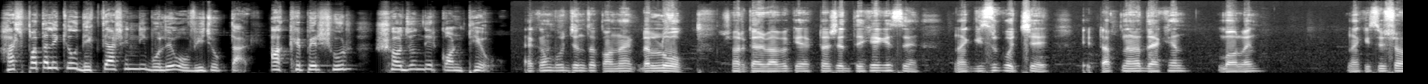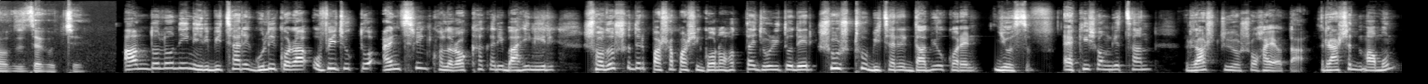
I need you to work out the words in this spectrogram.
হাসপাতালে কেউ দেখতে আসেননি বলেও অভিযোগ তার। আক্ষেপের সুর স্বজনদের কণ্ঠেও। এখন পর্যন্ত কোনো একটা লোক সরকারিভাবে কি একটা সে দেখে গেছে না কিছু করছে? এটা আপনারা দেখেন বলেন না কিছু সহযোগিতা করছে? আন্দোলনে নির্বিচারে গুলি করা অভিযুক্ত আইনশৃঙ্খলা রক্ষাকারী বাহিনীর সদস্যদের পাশাপাশি গণহত্যায় জড়িতদের সুষ্ঠু বিচারের দাবিও করেন ইউসুফ। একই সঙ্গে চান রাষ্ট্রীয় সহায়তা। Rashed Mamun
